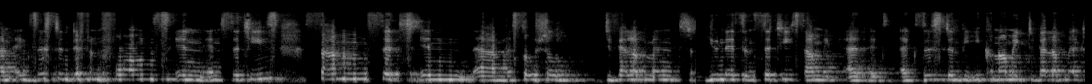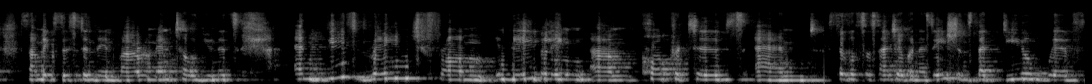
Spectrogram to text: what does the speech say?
um, exist in different forms in, in cities. Some sit in um, the social development units in cities, some uh, ex- exist in the economic development, some exist in the environmental units. And these range from enabling um, cooperatives and civil society organizations that deal with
